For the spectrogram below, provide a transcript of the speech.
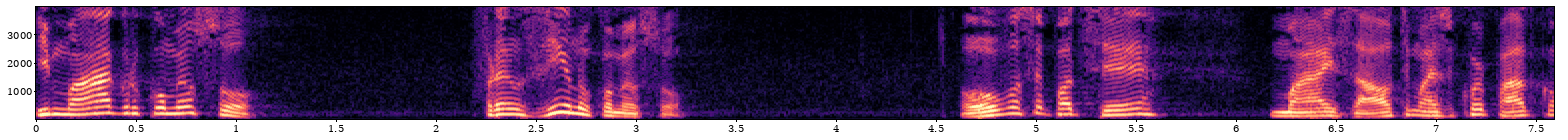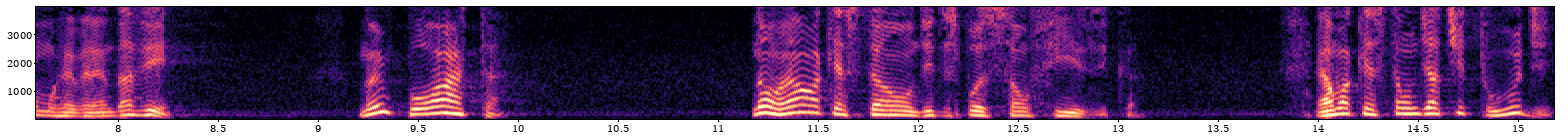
e magro como eu sou franzino como eu sou. Ou você pode ser mais alto e mais encorpado, como o reverendo Davi. Não importa. Não é uma questão de disposição física. É uma questão de atitude.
